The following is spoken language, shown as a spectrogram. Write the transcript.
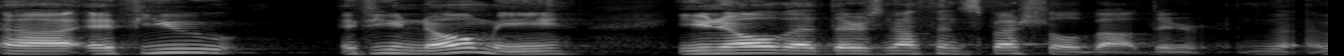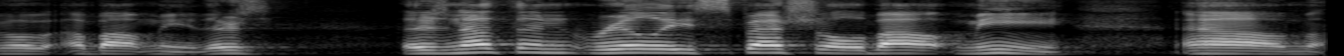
Uh, if you if you know me, you know that there's nothing special about there about me. There's there's nothing really special about me. Um,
